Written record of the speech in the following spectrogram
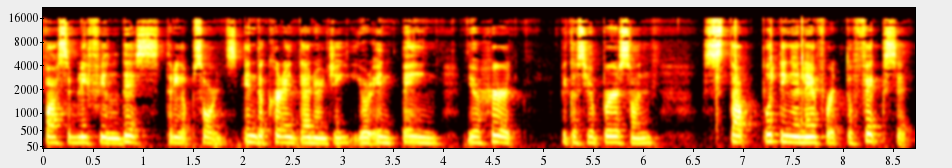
possibly feel this, Three of Swords. In the current energy, you're in pain, you're hurt because your person stopped putting an effort to fix it,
